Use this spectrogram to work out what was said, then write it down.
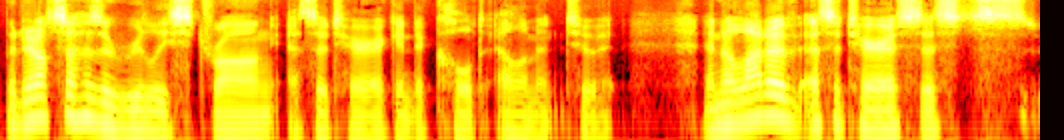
but it also has a really strong esoteric and occult element to it. And a lot of esotericists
